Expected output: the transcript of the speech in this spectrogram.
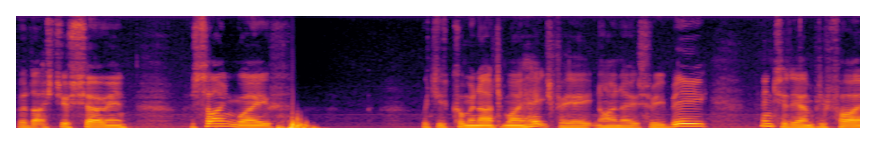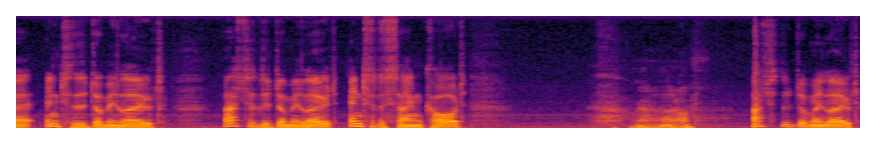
but that's just showing a sine wave which is coming out of my HP8903B into the amplifier, into the dummy load, out of the dummy load, into the sound card. hold on. Out of the dummy load,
